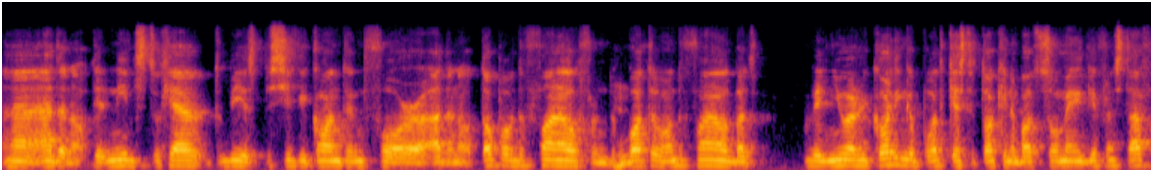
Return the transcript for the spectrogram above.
uh, i don't know there needs to have to be a specific content for i don't know top of the funnel from the mm-hmm. bottom of the funnel but when you are recording a podcast talking about so many different stuff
